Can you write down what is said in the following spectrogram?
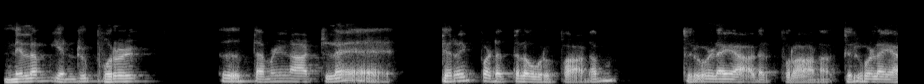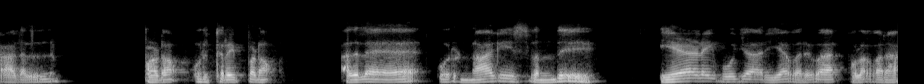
நிலம் என்று பொருள். தமிழ்நாட்டில் திரைப்படத்தில் ஒரு பாடம் திருவிளையாடல் புராணம் திருவிளையாடல் படம் ஒரு திரைப்படம். அதில் ஒரு நாகேஷ் வந்து ஏழை பூஜாரியாக வருவார் புலவரா.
